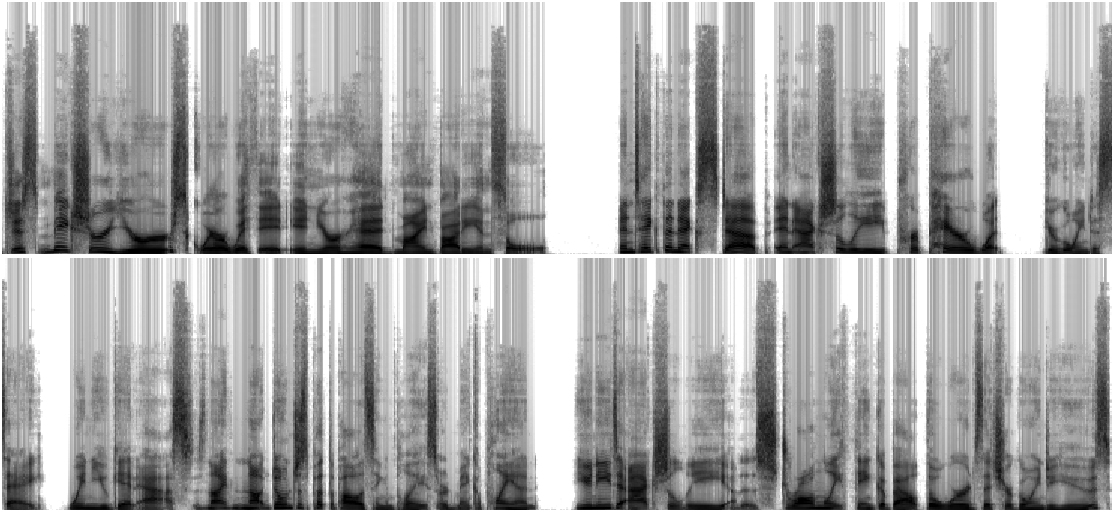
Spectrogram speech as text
just make sure you're square with it in your head, mind, body, and soul. And take the next step and actually prepare what you're going to say when you get asked. Not, not don't just put the policy in place or make a plan. You need to actually uh, strongly think about the words that you're going to use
